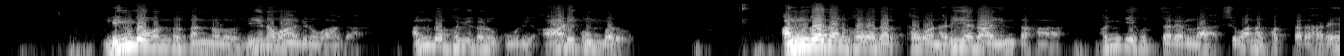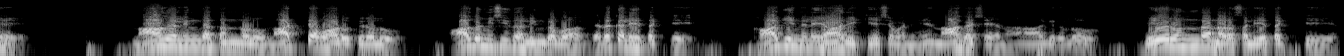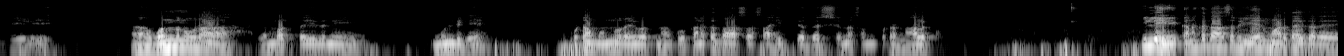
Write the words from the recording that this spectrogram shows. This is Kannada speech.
ಲಿಂಗವೊಂದು ತನ್ನಳು ಲೀನವಾಗಿರುವಾಗ ಅಂಗಭವಿಗಳು ಕೂಡಿ ಆಡಿಕೊಂಬರು. ಅಂಗದ ಅನುಭವದರ್ಥವ ನರಿಯದ ಇಂತಹ ಭಂಗಿ ಹುಚ್ಚರೆಲ್ಲ ಶಿವನ ಭಕ್ತರ ಹರೇ. ನಾಗಲಿಂಗ ತನ್ನಳು ನಾಟ್ಯವಾಡುತ್ತಿರಲು ಆಗಮಿಸಿದ ಲಿಂಗವ ಬೆದಕಲೇತಕ್ಕೆ ಕಾಗಿ ನೆಲೆಯಾದಿ ಕೇಶವನೇ ನಾಗಶಯನಾಗಿರಲು ಬೇರೊಂದ ನರಸಲೇತಕ್ಕೆ ಅಂತ ಹೇಳಿ ಒಂದು ನೂರ ಎಂಬತ್ತೈದನೇ ಮುಂಡಿಗೆ ಪುಟ ಮುನ್ನೂರ ಐವತ್ನಾಲ್ಕು ಕನಕದಾಸ ಸಾಹಿತ್ಯ ದರ್ಶನ ಸಂಪುಟ ನಾಲ್ಕು. ಇಲ್ಲಿ ಕನಕದಾಸರು ಏನು ಮಾಡ್ತಾ ಇದ್ದಾರೆ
